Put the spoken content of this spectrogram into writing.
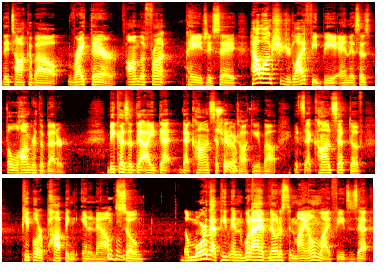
they talk about right there on the front page. They say, "How long should your live feed be?" And it says, "The longer, the better," because of the i- that that concept that you're talking about. It's that concept of people are popping in and out. So the more that people and what I have noticed in my own live feeds is that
